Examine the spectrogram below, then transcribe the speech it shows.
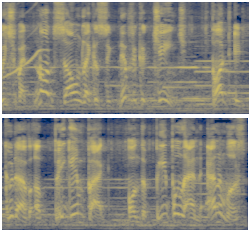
which might not sound like a significant change, but it could have a big impact on the people and animals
